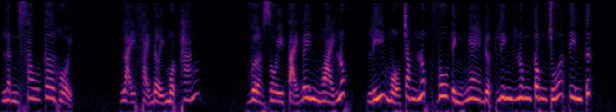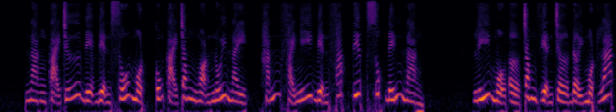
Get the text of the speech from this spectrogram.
Lần sau cơ hội. Lại phải đợi một tháng. Vừa rồi tại bên ngoài lúc Lý mộ trong lúc vô tình nghe được Linh lung công chúa tin tức. Nàng tại chữ địa điện số 1 cũng tại trong ngọn núi này, hắn phải nghĩ biện pháp tiếp xúc đến nàng. Lý mộ ở trong viện chờ đợi một lát.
